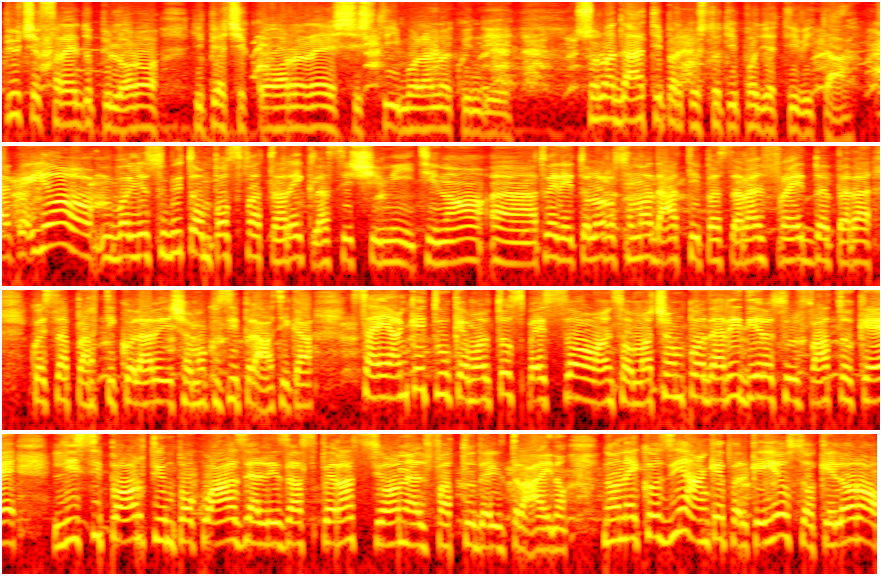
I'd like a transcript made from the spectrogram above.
più c'è freddo più loro gli piace correre, si stimolano e quindi sono adatti per questo tipo di attività. Ecco, io voglio subito un po' sfatare i classici miti, no? Uh, tu hai detto loro sono adatti per stare al freddo e per questa particolare, diciamo così, pratica. Sai anche tu che molto spesso, insomma, c'è un po' da ridire sul fatto che li si porti un po' quasi all'esasperazione al fatto del traino. Non è così anche perché io so che loro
